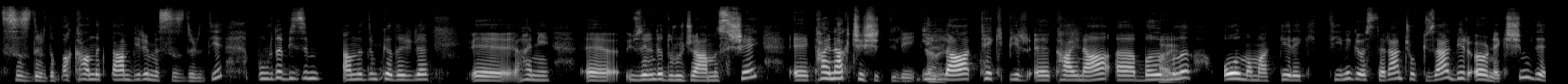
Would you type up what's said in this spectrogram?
sızdırdı, bakanlıktan biri mi sızdırdı diye. Burada bizim anladığım kadarıyla e, hani e, üzerinde duracağımız şey e, kaynak çeşitliliği. Evet. İlla tek bir e, kaynağa e, bağımlı Hayır. olmamak gerektiğini gösteren çok güzel bir örnek. Şimdi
